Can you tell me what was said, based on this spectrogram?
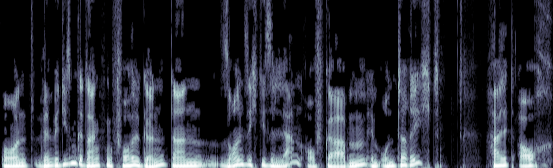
Und wenn wir diesem Gedanken folgen, dann sollen sich diese Lernaufgaben im Unterricht halt auch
